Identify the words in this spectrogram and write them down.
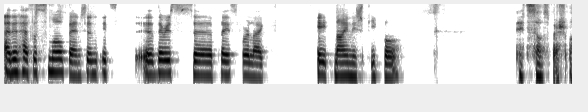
And it has a small bench, and it's uh, there is a place for like eight, nine ish people. It's so special.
